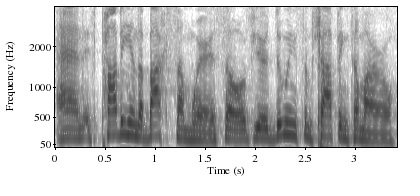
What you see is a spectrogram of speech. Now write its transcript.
and it's probably in the box somewhere. So if you're doing some shopping tomorrow,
